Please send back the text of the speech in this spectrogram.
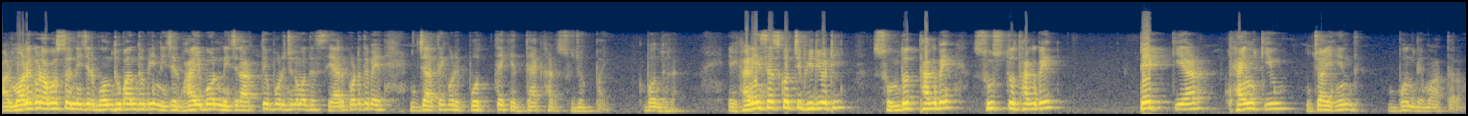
আর মনে করে অবশ্যই নিজের বন্ধু বান্ধবী নিজের ভাই বোন নিজের আত্মীয় পরিজনের মধ্যে শেয়ার করে দেবে, যাতে করে প্রত্যেকে দেখার সুযোগ পায়। বন্ধুরা, এখানেই শেষ করছি ভিডিওটি। সুন্দর থাকবে, সুস্থ থাকবে। টেক কেয়ার থ্যাংক ইউ জয় হিন্দ, বন্দে মাতরম।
